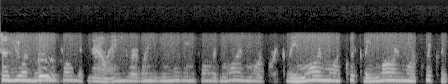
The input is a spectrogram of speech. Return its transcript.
So you are moving forward now, and you are going to be moving forward more and more quickly, more and more quickly, more and more quickly.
